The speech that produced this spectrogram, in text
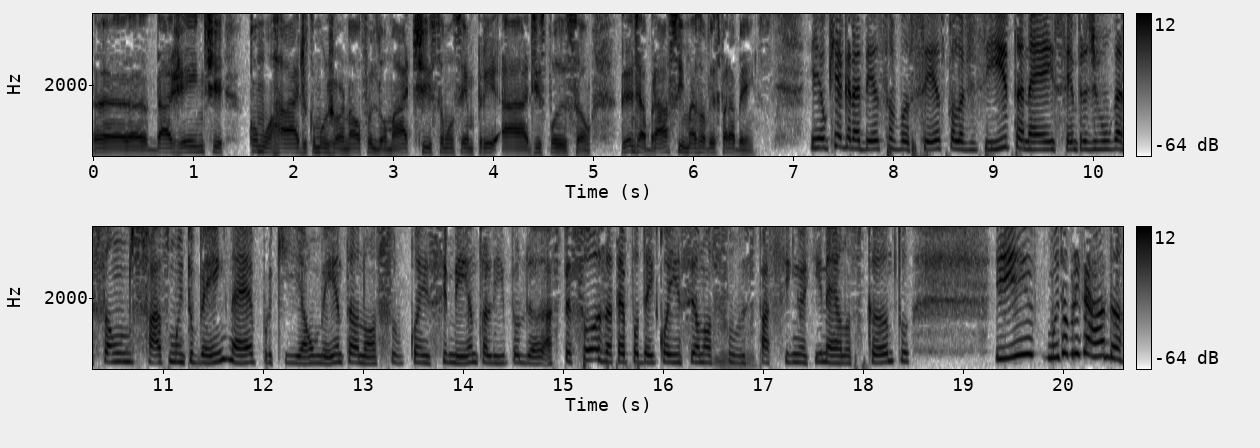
uh, da gente, como rádio, como jornal Folha do Mate, estamos sempre à disposição. Grande abraço e mais uma vez parabéns. Eu que agradeço a vocês pela visita, né? E sempre a divulgação nos faz muito bem, né? Porque aumenta o nosso conhecimento ali, as pessoas até poderem conhecer o nosso uhum. espacinho aqui, né? O nosso canto. E muito obrigada.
